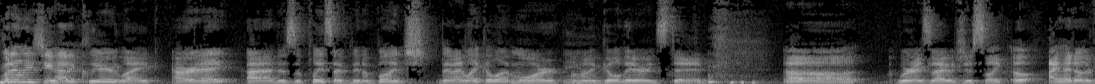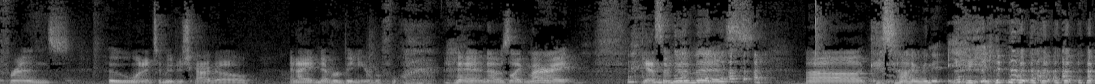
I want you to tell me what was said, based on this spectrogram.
but at least you had a clear like, all right, uh, there's a place I've been a bunch that I like a lot more. I'm gonna go there instead. uh, whereas I was just like, oh, I had other friends who wanted to move to Chicago, and I had never been here before, and I was like, all right, guess I'm doing this because I'm an idiot.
